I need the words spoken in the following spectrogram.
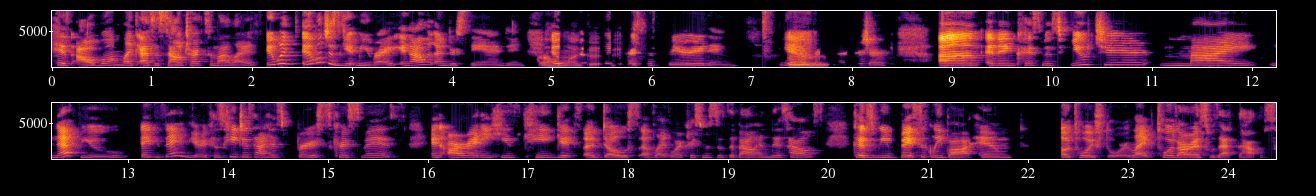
his album like as a soundtrack to my life, it would it would just get me right and I would understand and oh it would Christmas spirit and yeah, mm. for sure. Um, and then Christmas future, my nephew Xavier, because he just had his first Christmas, and already he's he gets a dose of like what Christmas is about in this house, because we basically bought him a toy store. Like Toys R Us was at the house,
